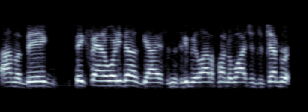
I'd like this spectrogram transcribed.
I'm a big, big fan of what he does, guys, and this is going to be a lot of fun to watch in September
